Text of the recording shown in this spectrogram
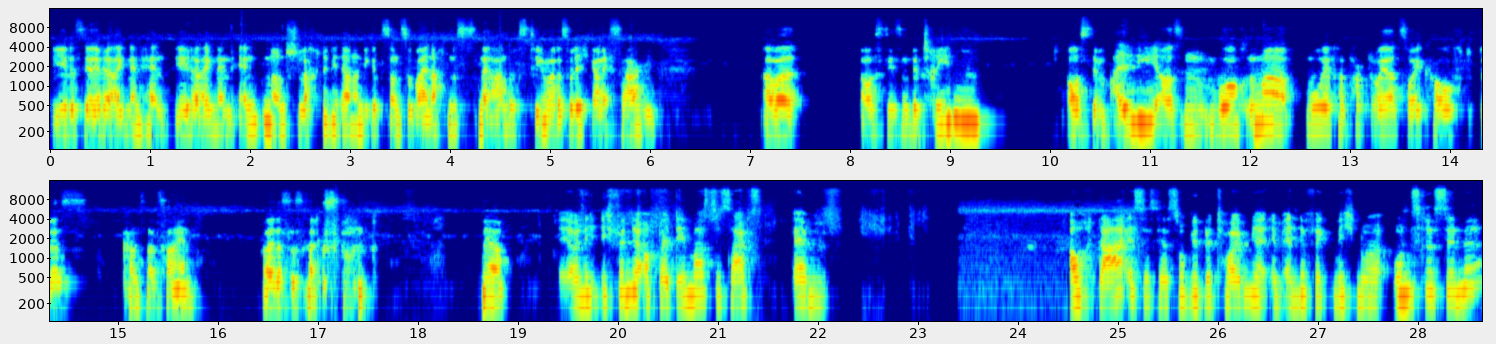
jedes Jahr ihre eigenen, ihre eigenen Enten und schlachtet die dann und die gibt es dann zu Weihnachten. Das ist ein anderes Thema, das will ich gar nicht sagen. Aber aus diesen Betrieben, aus dem Aldi, aus dem wo auch immer, wo ihr verpackt euer Zeug kauft, das kann es nicht sein. Weil das ist nicht gesund. Ja. Und ich, ich finde auch bei dem, was du sagst, ähm, auch da ist es ja so, wir betäuben ja im Endeffekt nicht nur unsere Sinne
